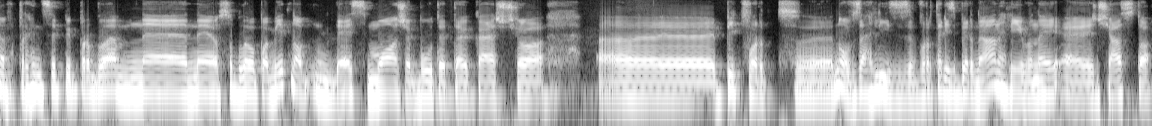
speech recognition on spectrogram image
е, в принципі проблем не, не особливо помітно. Десь може бути таке, що Пікфорд, е, ну взагалі з вратарі збірної Англії, вони е, часто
